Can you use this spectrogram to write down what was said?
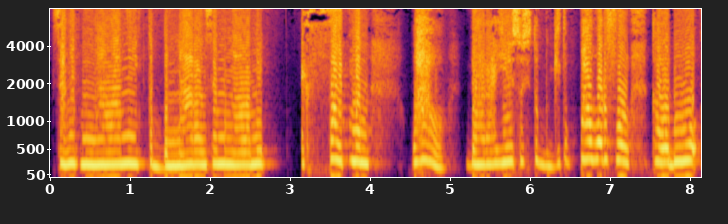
sangat mengalami kebenaran, saya mengalami excitement. Wow, darah Yesus itu begitu powerful. Kalau dulu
